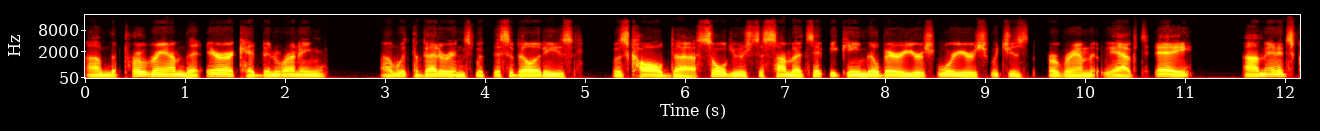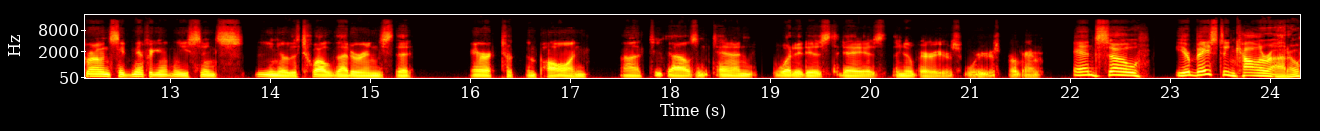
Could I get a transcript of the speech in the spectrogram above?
Um, the program that Erik had been running uh, with the veterans with disabilities was called uh, Soldiers to Summits. It became No Barriers Warriors, which is the program that we have today. Um, and it's grown significantly since, you know, the 12 veterans that Erik took to Nepal in uh, 2010. What it is today is the No Barriers Warriors program. And so you're based in Colorado.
